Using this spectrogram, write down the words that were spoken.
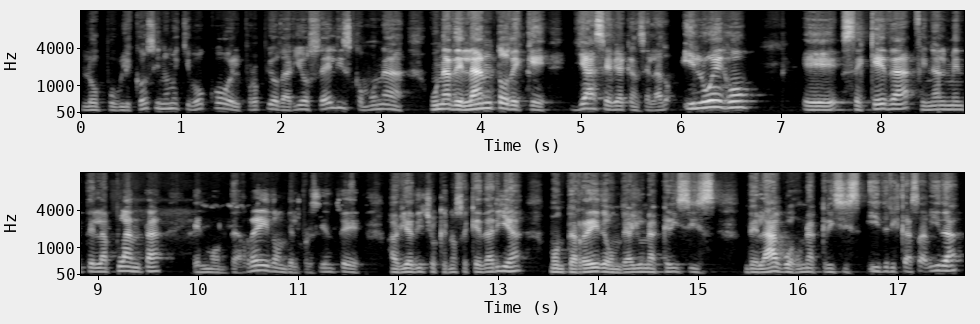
Lo publicó, si no me equivoco, el propio Darío Celis como una, un adelanto de que ya se había cancelado. Y luego eh, se queda finalmente la planta en Monterrey, donde el presidente había dicho que no se quedaría, Monterrey, donde hay una crisis del agua, una crisis hídrica sabida,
